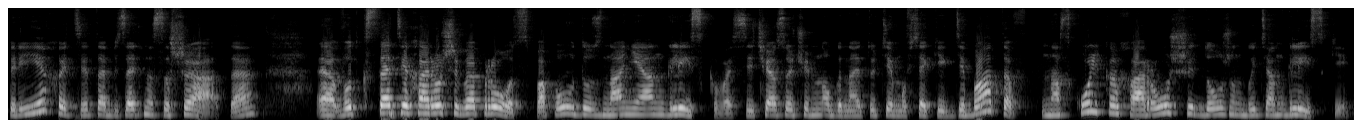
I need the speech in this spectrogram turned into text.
переехать, это обязательно США, да? Э, вот, кстати, хороший вопрос по поводу знания английского. Сейчас очень много на эту тему всяких дебатов. Насколько хороший должен быть английский?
